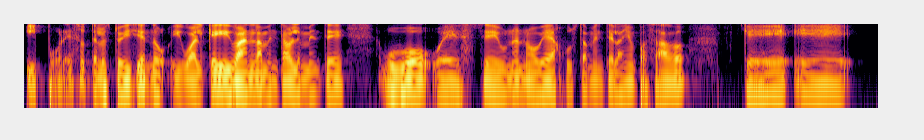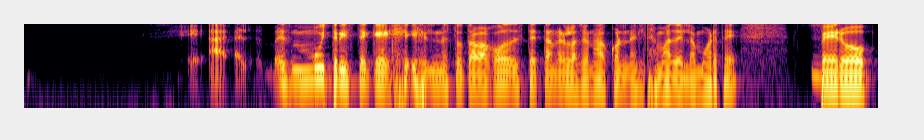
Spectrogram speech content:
Y por eso te lo estoy diciendo. Igual que Iván, lamentablemente, hubo este, una novia justamente el año pasado que eh, eh, es muy triste que, nuestro trabajo esté tan relacionado con el tema de la muerte, pero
